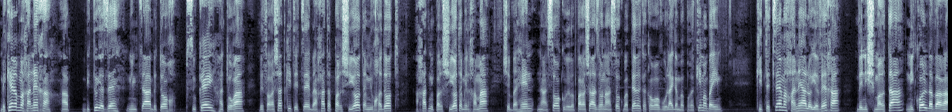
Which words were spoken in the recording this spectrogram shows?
בקרב מחניך, הביטוי הזה נמצא בתוך פסוקי התורה בפרשת כי תצא, באחת הפרשיות המיוחדות, אחת מפרשיות המלחמה שבהן נעסוק, ובפרשה הזו נעסוק בפרק הקרוב ואולי גם בפרקים הבאים. כי תצא מחנה על אויביך ונשמרת מכל דבר רע.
